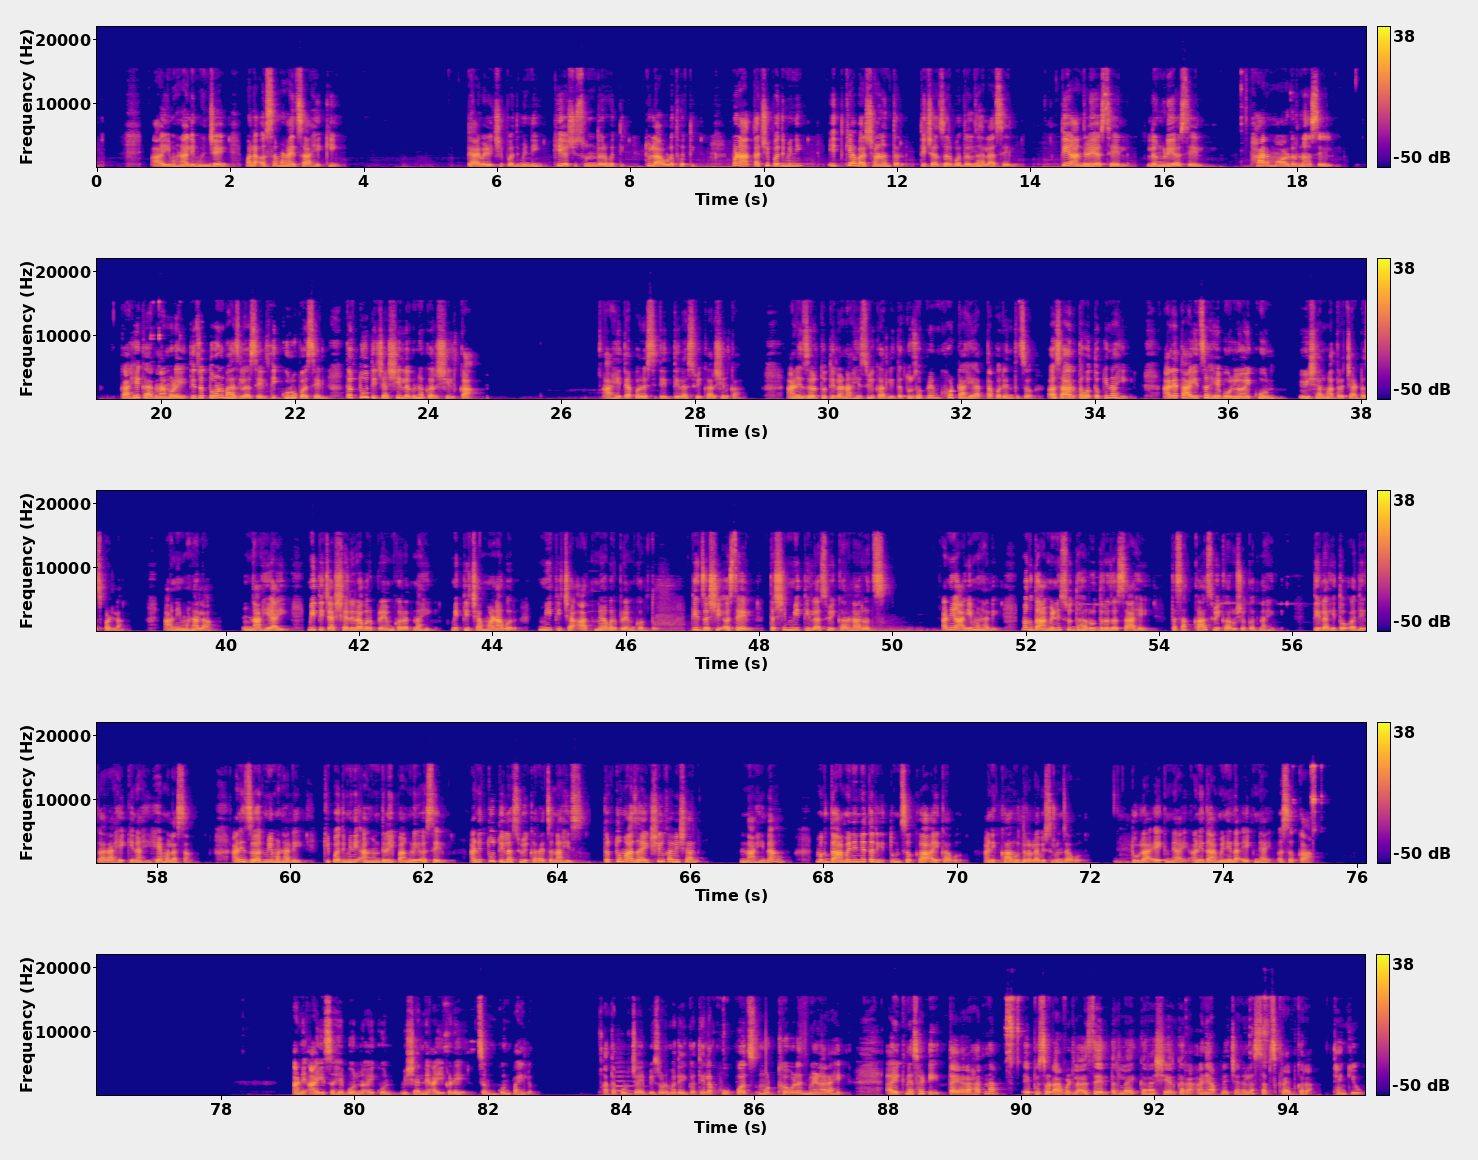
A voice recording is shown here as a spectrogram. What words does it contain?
आई म्हणाली म्हणजे मला असं म्हणायचं आहे की त्यावेळची पद्मिनी ही अशी सुंदर होती तुला आवडत होती. पण आताची पद्मिनी इतक्या वर्षानंतर तिच्यात जर बदल झाला असेल ती आंधळी असेल लंगडी असेल फार मॉडर्न असेल काही कारणामुळे तिचं तोंड भाजलं असेल ती कुरूप असेल तर तू तिच्याशी लग्न करशील का? आहे त्या परिस्थितीत तिला स्वीकारशील का? आणि जर तू तिला नाही स्वीकारली तर तुझं प्रेम खोट आहे आत्तापर्यंतचं असा अर्थ होतो की नाही? आणि आता आईचं हे बोलणं ऐकून विशाल मात्र चाटच पडला आणि म्हणाला नाही आई मी तिच्या शरीरावर प्रेम करत नाही. मी तिच्या मनावर मी तिच्या आत्म्यावर प्रेम करतो. ती जशी असेल तशी मी तिला स्वीकारणारच. आणि आई म्हणाली मग दामिनीसुद्धा रुद्र जसा आहे तसा का स्वीकारू शकत नाही? तिलाही तो अधिकार आहे की नाही हे मला सांग. आणि जर मी म्हणाले की पद्मिनी आंधळी पांगळी असेल आणि तू तिला स्वीकारायचं नाहीस तर तू माझं ऐकशील का विशाल? नाही ना. मग दामिनीने तरी तुमचं का ऐकावं आणि का रुद्राला विसरून जावं? तुला एक न्याय आणि दामिनीला एक न्याय असं का? आणि आईचं हे बोलणं ऐकून विशालने आईकडे चमकून पाहिलं. आता पुढच्या एपिसोडमध्ये कथेला खूपच मोठं वळण मिळणार आहे. ऐकण्यासाठी तयार आहात ना? एपिसोड आवडला असेल तर लाईक करा शेअर करा आणि आपल्या चॅनलला सबस्क्राईब करा. थँक्यू.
